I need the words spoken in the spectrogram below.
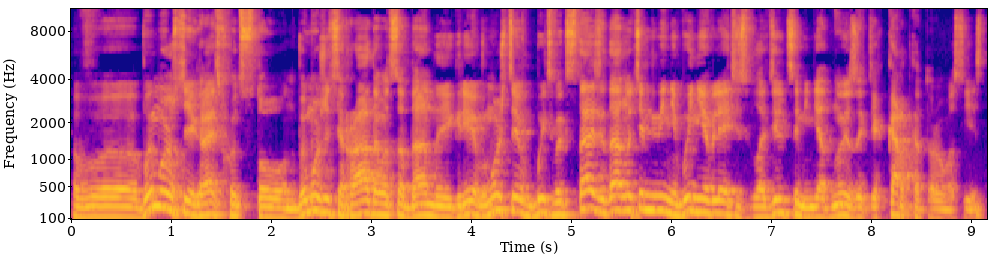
в, вы можете играть в Headstone, вы можете радоваться данной игре, вы можете быть в экстазе, да, но тем не менее вы не являетесь владельцами ни одной из этих карт, которые у вас есть.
